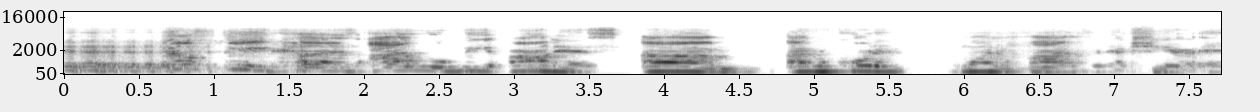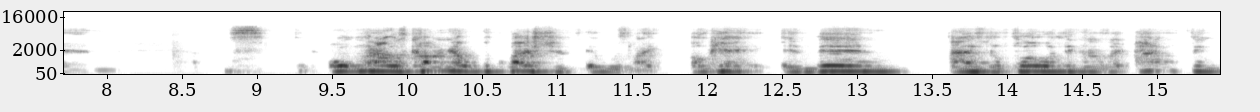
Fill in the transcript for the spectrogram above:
We'll see, because I will be honest. Um, I recorded one of five for next year, and when I was coming up with the questions, it was like, okay. And then as the flow of things, I was like, I don't think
